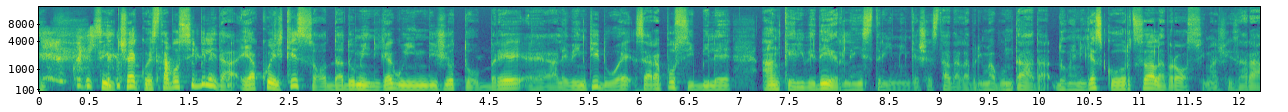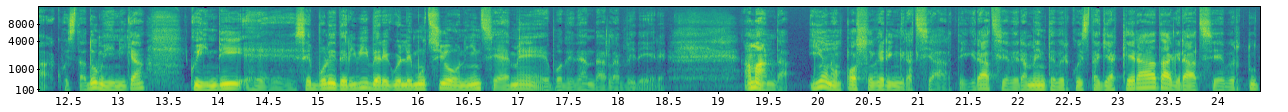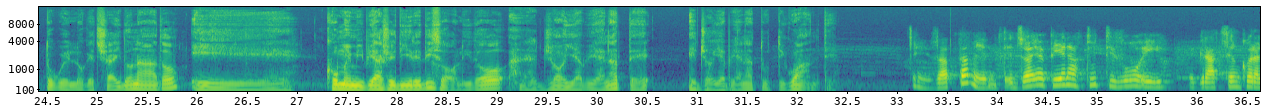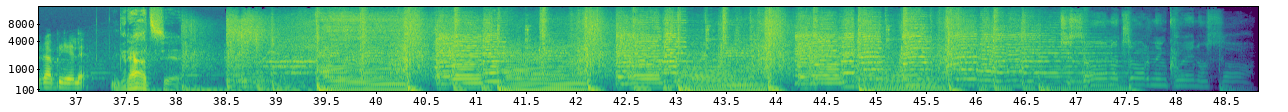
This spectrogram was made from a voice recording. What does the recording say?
sì c'è questa possibilità e a quel che so, da domenica 15 ottobre eh, alle 22 sarà possibile anche rivederle in streaming. C'è stata la prima puntata domenica scorsa, la prossima ci sarà questa domenica, quindi eh, se volete rivivere quelle emozioni insieme potete andarla a vedere. Amanda, io non posso che ringraziarti, grazie veramente per questa chiacchierata, grazie per tutto quello che ci hai donato e come mi piace dire di solito, eh, gioia piena a te e gioia piena a tutti quanti. Esattamente, gioia piena a tutti voi e grazie ancora Gabriele. Grazie.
